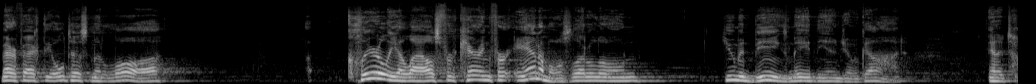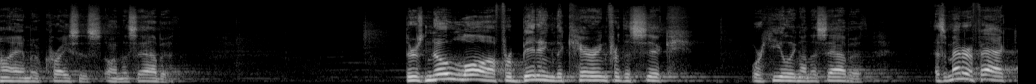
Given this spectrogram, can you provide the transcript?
Matter of fact, the Old Testament law clearly allows for caring for animals, let alone human beings made in the image of God in a time of crisis on the Sabbath. There's no law forbidding the caring for the sick or healing on the Sabbath. As a matter of fact,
